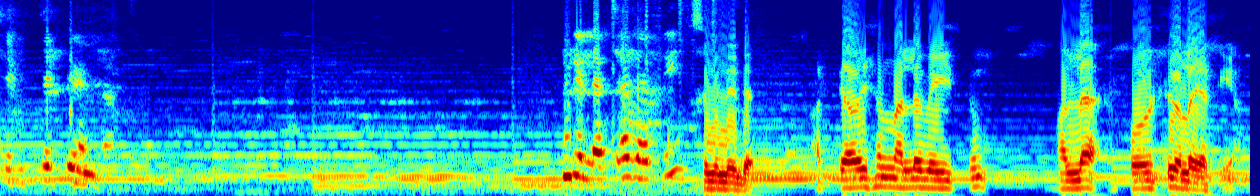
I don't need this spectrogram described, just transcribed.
ചെടിച്ചട്ടി ഉണ്ടോ സിമെന്റിന്റെ അത്യാവശ്യം നല്ല വെയിറ്റും നല്ല ക്വാളിറ്റി ഉള്ള ചട്ടിയാണ്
